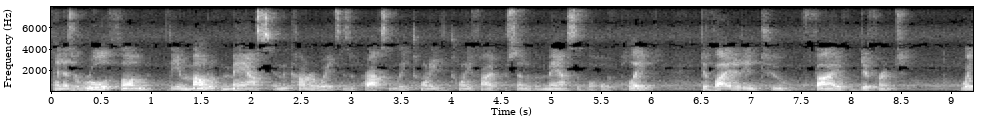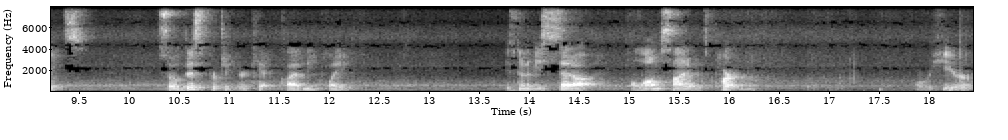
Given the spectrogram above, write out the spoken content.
And as a rule of thumb, the amount of mass in the counterweights is approximately 20 to 25% of the mass of the whole plate divided into five different weights. So this particular Chladni plate is going to be set up alongside of its partner over here.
